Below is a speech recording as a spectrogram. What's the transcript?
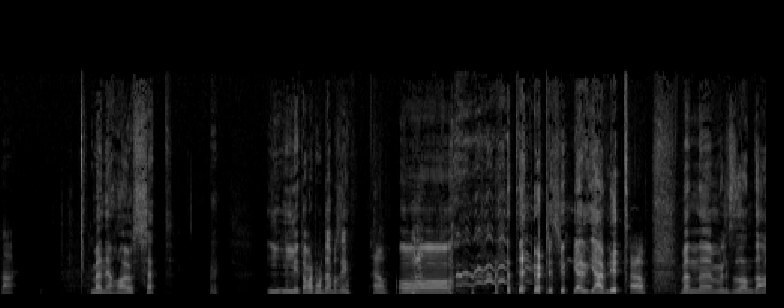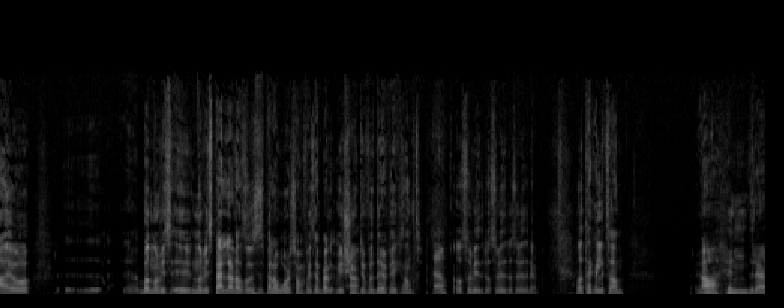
Nei. Men jeg har jo sett litt av hvert, holdt jeg på å si. Ja. Og Det hørtes jo jævlig ut. Ja. Men, eh, men liksom sånn, det er jo Både Bare når vi, når vi spiller, da, så hvis vi spiller Warzone, for eksempel Vi skyter jo for å drepe, ikke sant? Ja. Og så videre, og så videre, og så videre. Og da tenker jeg litt sånn Ja, 100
